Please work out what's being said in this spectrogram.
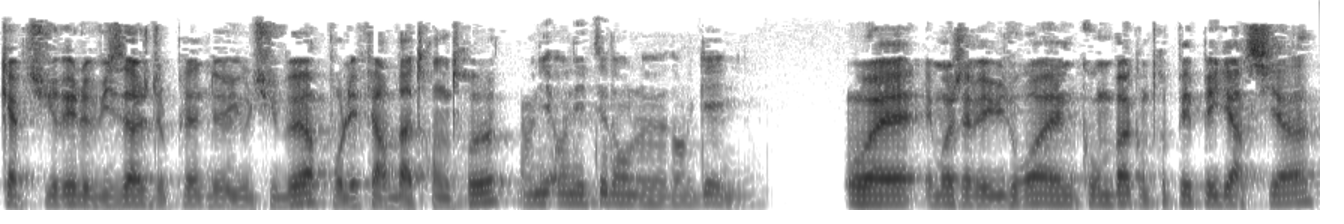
capturé le visage de plein de youtubeurs pour les faire battre entre eux. On, y, on était dans le, dans le game. Ouais, et moi j'avais eu droit à un combat contre Pepe Garcia.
